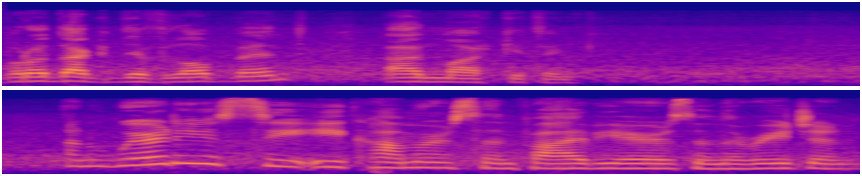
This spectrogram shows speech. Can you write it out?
product development and marketing. And where do you see e-commerce in five years in the region?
